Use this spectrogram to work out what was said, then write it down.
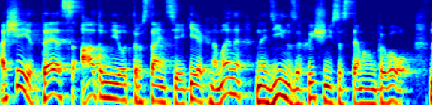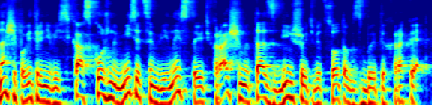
А ще є ТЕС, атомні електростанції, які, як на мене, надійно захищені системами ПВО. Наші повітряні війська з кожним місяцем війни стають кращими та збільшують відсоток збитих ракет.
